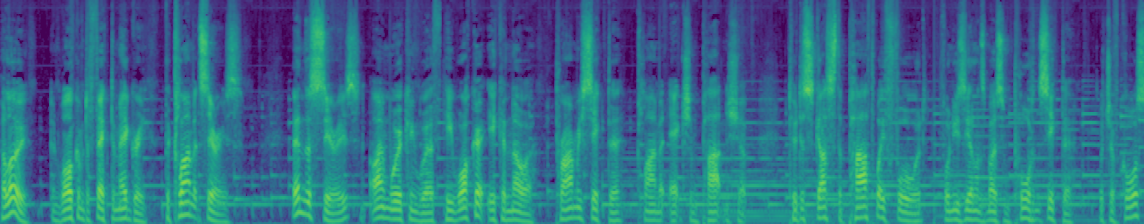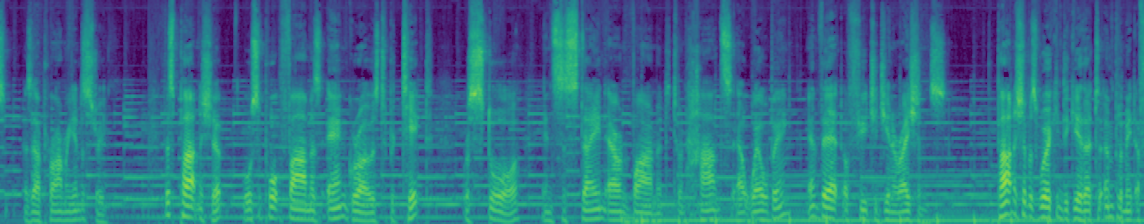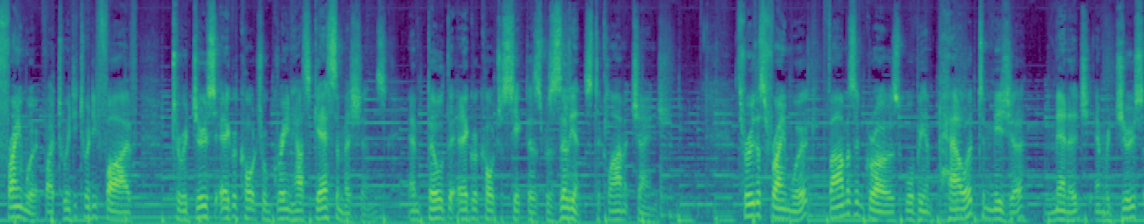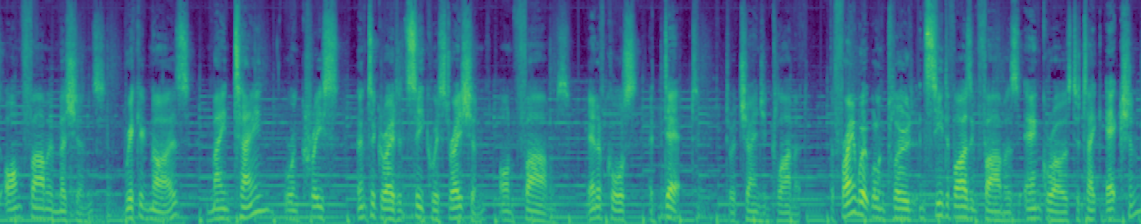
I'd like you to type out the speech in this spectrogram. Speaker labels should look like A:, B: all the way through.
A: Hello, and welcome to Factum Agri, the climate series. In this series, I'm working with He Waka Eke Noa, Primary Sector Climate Action Partnership, to discuss the pathway forward for New Zealand's most important sector, which of course is our primary industry. This partnership will support farmers and growers to protect, restore, and sustain our environment to enhance our well-being and that of future generations partnership is working together to implement a framework by 2025 to reduce agricultural greenhouse gas emissions and build the agriculture sector's resilience to climate change. Through this framework, farmers and growers will be empowered to measure, manage, and reduce on farm emissions, recognise, maintain, or increase integrated sequestration on farms, and of course, adapt to a changing climate. The framework will include incentivising farmers and growers to take action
